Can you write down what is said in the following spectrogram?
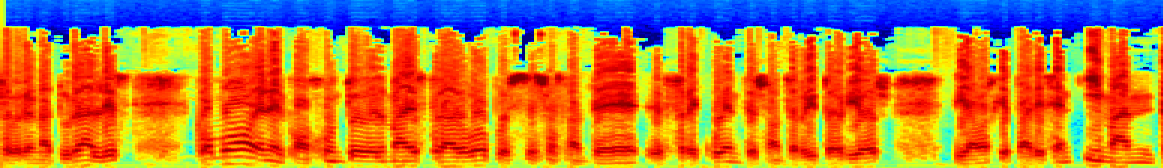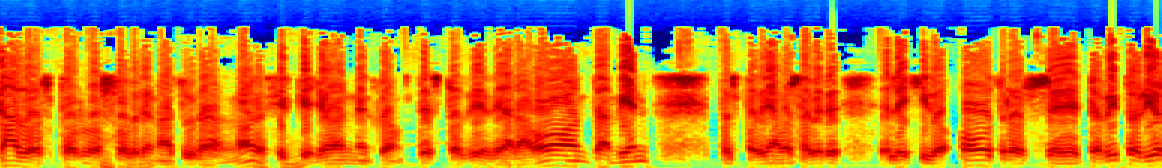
sobrenaturales, como en el conjunto del maestrazgo, pues es bastante frecuente, son territorios, digamos, que parecen imantados por lo sobrenatural, ¿no? Es decir, que yo en el contexto de, de Aragón también, pues podríamos haber elegido otros eh, territorios,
